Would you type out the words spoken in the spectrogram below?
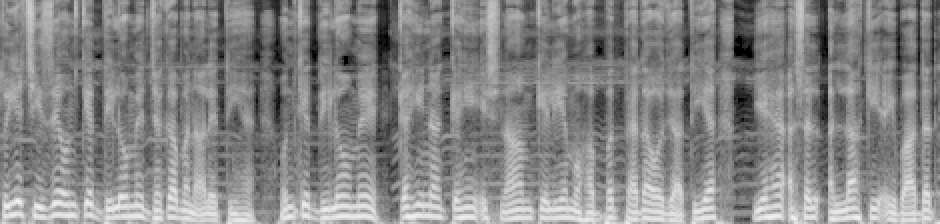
तो ये चीज़ें उनके दिलों में जगह बना लेती हैं। उनके दिलों में कहीं ना कहीं इस्लाम के लिए मोहब्बत पैदा हो जाती है। यह है असल अल्लाह की इबादत।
